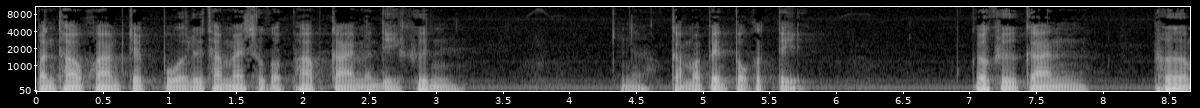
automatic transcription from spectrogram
บรรเทาความเจ็บปวดหรือทำให้สุขภาพกายมันดีขึ้นนะกลับมาเป็นปกติ ก็คือการเพิ่ม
